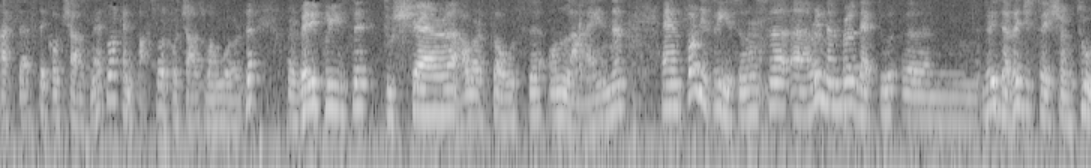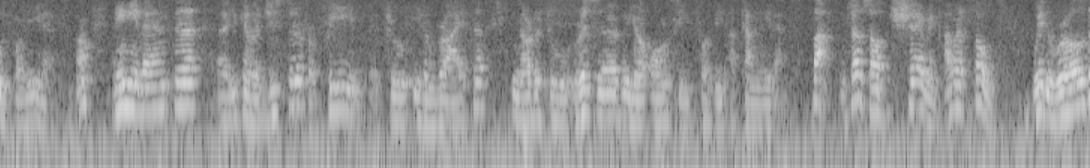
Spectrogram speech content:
access the Coach Charles network and password for Charles one word. We're very pleased to share our thoughts uh, online. And for these reasons, uh, uh, remember that um, there is a registration tool for the events. huh? Any event uh, uh, you can register for free through Eventbrite uh, in order to reserve your own seat for the upcoming events. But in terms of sharing our thoughts with the world,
